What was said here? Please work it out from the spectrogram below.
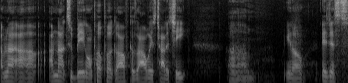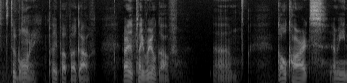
I'm not I, I'm not too big on putt putt golf because I always try to cheat. Um, you know, it's just it's too boring. to Play putt putt golf. I rather play real golf. Um, go karts. I mean,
